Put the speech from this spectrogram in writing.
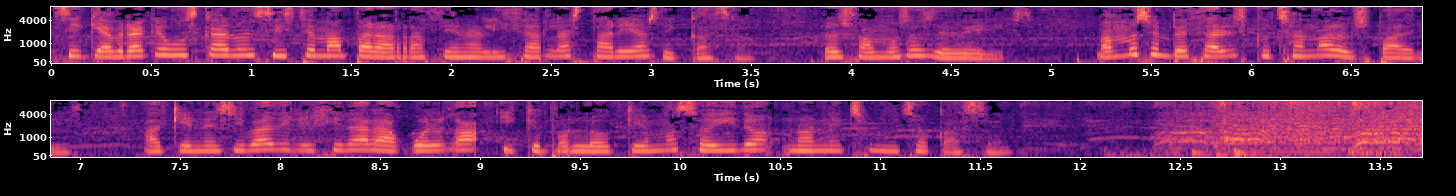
Así que habrá que buscar un sistema para racionalizar las tareas de casa, los famosos deberes. Vamos a empezar escuchando a los padres, a quienes iba dirigida la huelga y que por lo que hemos oído no han hecho mucho caso. Oh.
